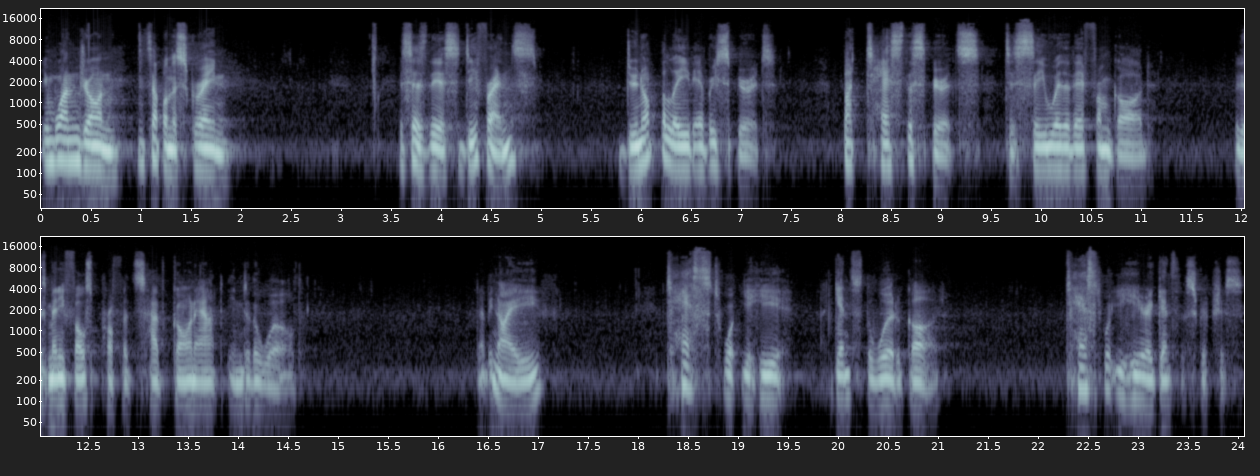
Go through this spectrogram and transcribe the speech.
In 1 John, it's up on the screen. It says this Dear friends, do not believe every spirit, but test the spirits to see whether they're from God, because many false prophets have gone out into the world. Don't be naive. Test what you hear against the Word of God. Test what you hear against the Scriptures.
